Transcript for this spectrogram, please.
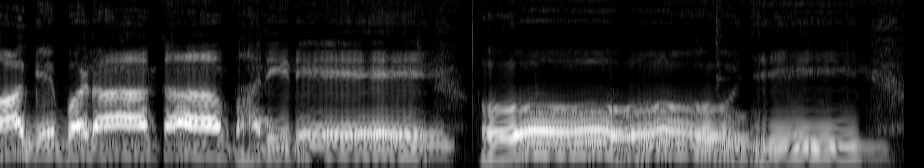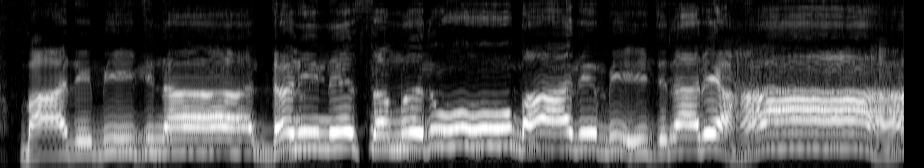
વાગે ભડાકા ભારી રે. હો જી. બાર બીજના ધણીને સમરું, બાર બીજના રે, હા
